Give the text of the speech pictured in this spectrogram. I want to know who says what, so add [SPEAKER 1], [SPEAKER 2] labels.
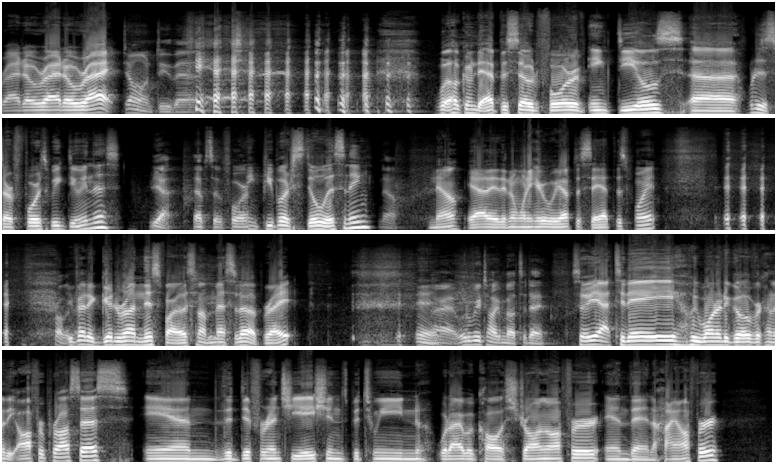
[SPEAKER 1] right, all right, all right.
[SPEAKER 2] Don't do that.
[SPEAKER 1] Welcome to episode four of Ink Deals. Uh, what is this? Our fourth week doing this?
[SPEAKER 2] yeah, episode four.
[SPEAKER 1] I think people are still listening.
[SPEAKER 2] No,
[SPEAKER 1] No, yeah, they, they don't want to hear what we have to say at this point.
[SPEAKER 2] probably.
[SPEAKER 1] We've
[SPEAKER 2] not.
[SPEAKER 1] had a good run this far. Let's not mess it up, right?
[SPEAKER 2] All right, what are we talking about today?
[SPEAKER 1] So yeah, today we wanted to go over kind of the offer process and the differentiations between what I would call a strong offer and then a high offer.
